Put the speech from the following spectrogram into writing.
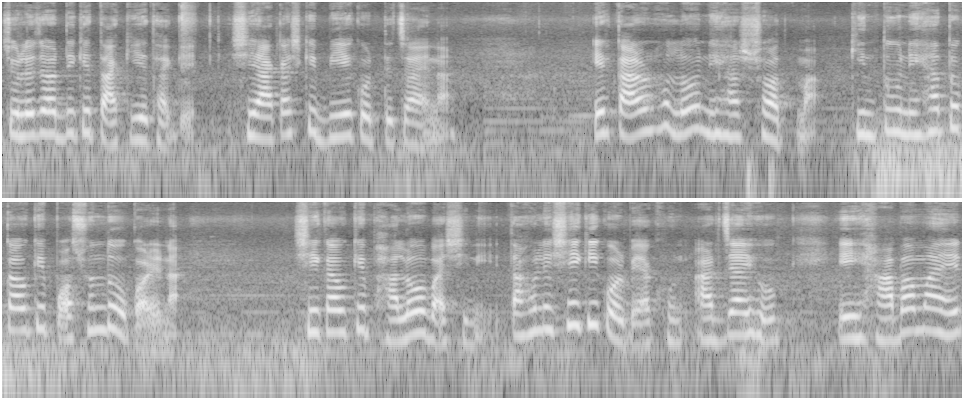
চলে যাওয়ার দিকে তাকিয়ে থাকে। সে আকাশকে বিয়ে করতে চায় না। এর কারণ হলো নেহার সৎ মা। কিন্তু নেহা তো কাউকে পছন্দও করে না। সে কাউকে ভালোবাসেনি। তাহলে সে কি করবে এখন? আর যাই হোক, এই হাবা মায়ের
